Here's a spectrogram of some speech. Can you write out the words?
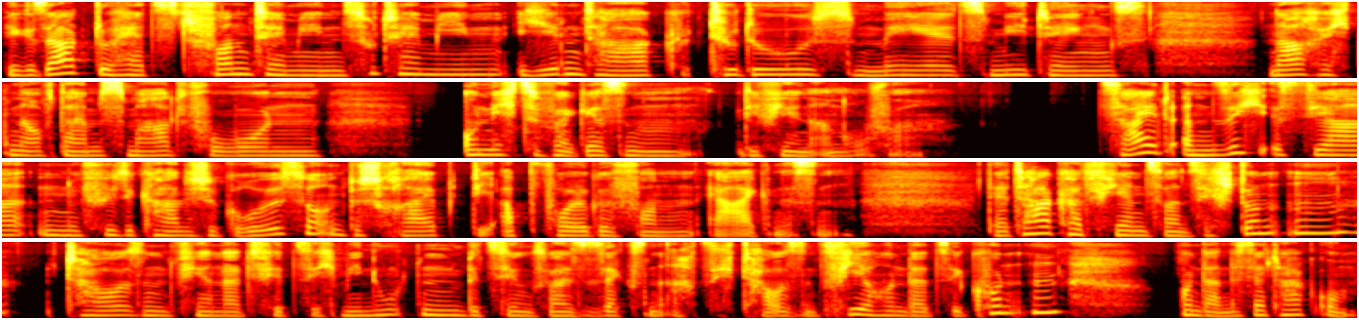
Wie gesagt, du hetzt von Termin zu Termin jeden Tag To-Dos, Mails, Meetings, Nachrichten auf deinem Smartphone und nicht zu vergessen die vielen Anrufe. Zeit an sich ist ja eine physikalische Größe und beschreibt die Abfolge von Ereignissen. Der Tag hat 24 Stunden, 1440 Minuten bzw. 86.400 Sekunden und dann ist der Tag um.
